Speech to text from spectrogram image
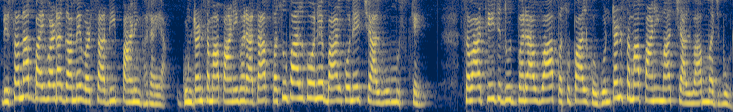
ડીસાના બાઈવાડા ગામે વરસાદી પાણી ભરાયા. ગુંટણસમાં પાણી ભરાતા પશુપાલકો અને બાળકોને ચાલવું મુશ્કેલ. સવારથી જ દૂધ ભરાવવા પશુપાલકો ગુંટણસમાં પાણીમાં ચાલવા મજબૂર.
